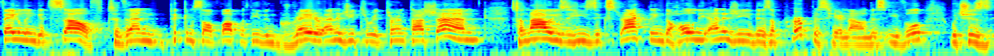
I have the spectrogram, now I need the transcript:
failing itself to then pick himself up with even greater energy to return to Hashem. So now he's, he's extracting the holy energy. There's a purpose here now in this evil, which is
